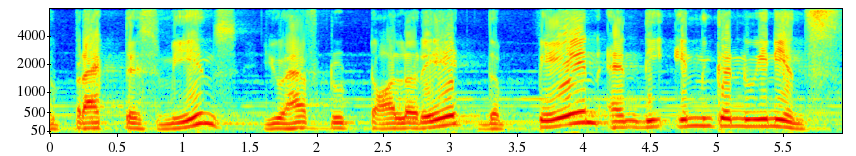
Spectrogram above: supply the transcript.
So, practice means you have to tolerate the pain and the inconvenience.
